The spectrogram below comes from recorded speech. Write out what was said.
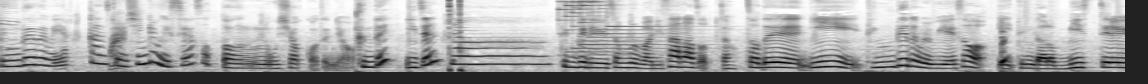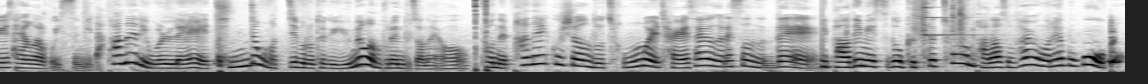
등드름이 약간 좀 신경이 쓰였었던 옷이었거든요. 근데 이젠 짠! 등드름이 정말 많이 사라졌죠. 저는 이 등드름을 위해서 이 등드름 미스트를 사용하고 있습니다. 파넬이 원래 진정 맛집으로 되게 유명한 브랜드잖아요. 저는 파넬 쿠션도 정말 잘 사용을 했었는데 이 바디 미스트도 그때 처음 받아서 사용을 해보고 어?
